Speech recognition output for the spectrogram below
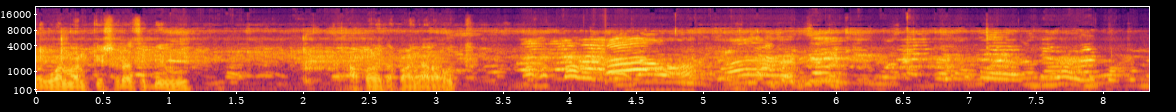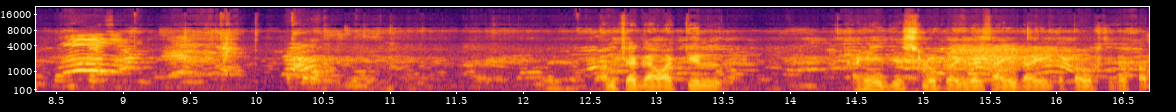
भगवान मानकेश्वराचं देऊ आपण आता पाहणार आहोत. आमच्या गावातील काही ज्येष्ठ लोक इथे सायंकाळी गप्पा गोष्टी करतात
